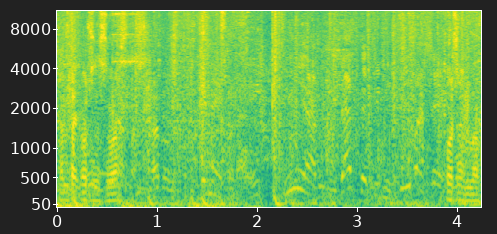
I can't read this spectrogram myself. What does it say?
Tanta cosas más. Cosas más.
